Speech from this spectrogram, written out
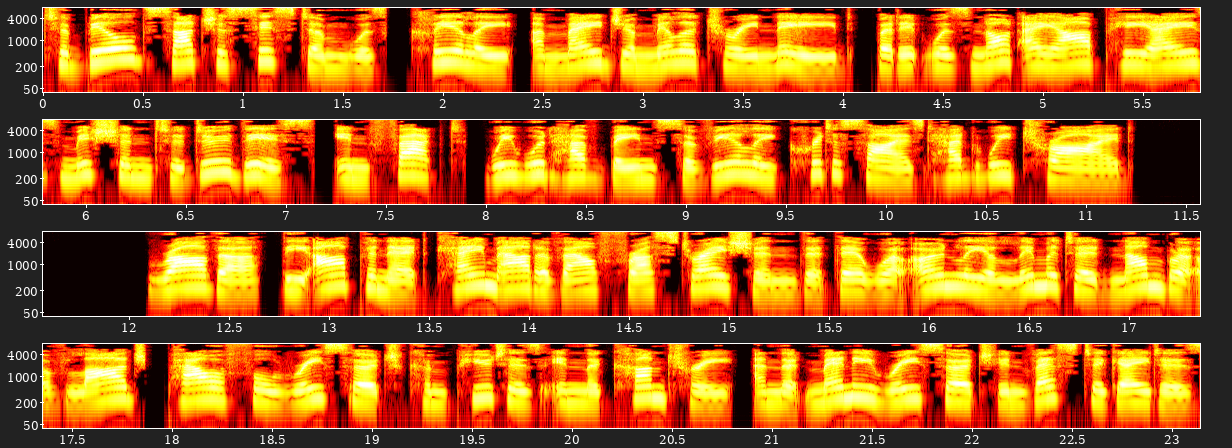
To build such a system was, clearly, a major military need, but it was not ARPA's mission to do this, in fact, we would have been severely criticized had we tried. Rather, the ARPANET came out of our frustration that there were only a limited number of large, powerful research computers in the country, and that many research investigators,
